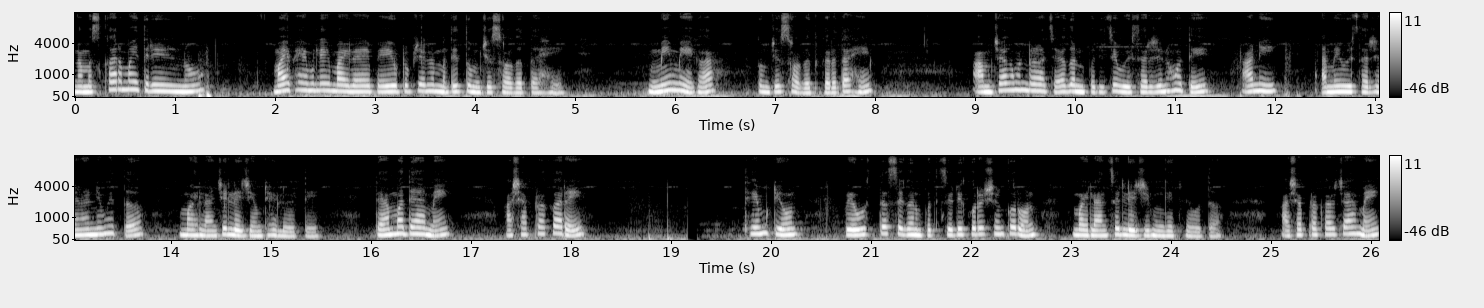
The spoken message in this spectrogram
नमस्कार मैत्रिणींनो. माय फॅमिली माय लाईफ या यूट्यूब चॅनलमध्ये तुमचे स्वागत आहे. मी मेघा तुमचे स्वागत करत आहे. आमच्या मंडळाच्या गणपतीचे विसर्जन होते आणि आम्ही विसर्जनानिमित्त महिलांचे लेझिम ठेवले होते. त्यामध्ये आम्ही अशा प्रकारे थीम ठेवून व्यवस्थित असे गणपतीचे डेकोरेशन करून महिलांचे लेझिम घेतलं होतं. अशा प्रकारच्या आम्ही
